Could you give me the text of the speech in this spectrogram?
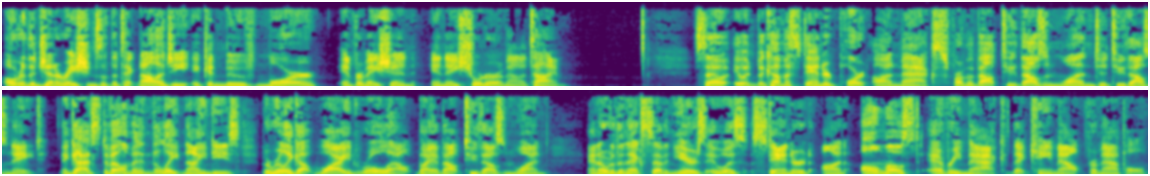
over the generations of the technology, it could move more information in a shorter amount of time. So it would become a standard port on Macs from about 2001 to 2008. It got its development in the late 90s, but really got wide rollout by about 2001. And over the next seven years, it was standard on almost every Mac that came out from Apple.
